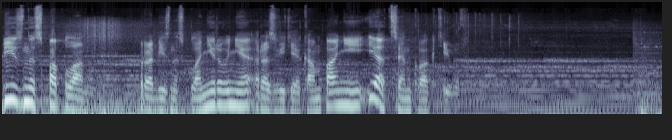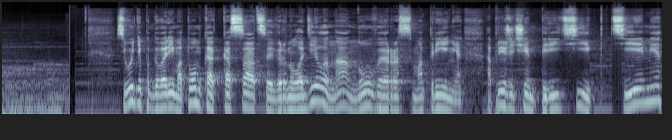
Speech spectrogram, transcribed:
Бизнес по плану. Про бизнес-планирование, развитие компании и оценку активов. Сегодня поговорим о том, как кассация вернула дело на новое рассмотрение. А прежде чем перейти к теме,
